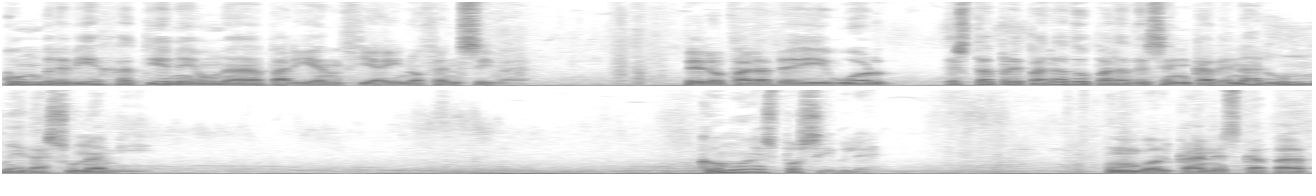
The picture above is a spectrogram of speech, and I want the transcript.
Cumbre Vieja tiene una apariencia inofensiva. Pero para Day Ward está preparado para desencadenar un megatsunami. ¿Cómo es posible? ¿Un volcán es capaz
